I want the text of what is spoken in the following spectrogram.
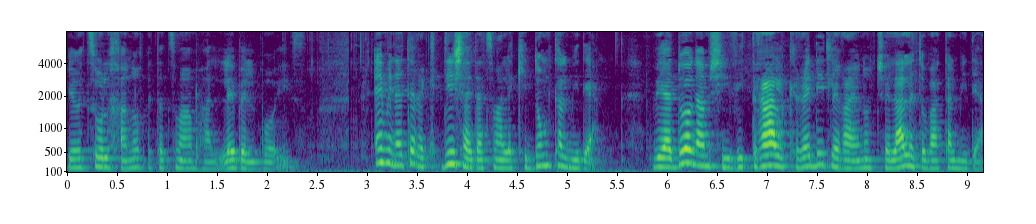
ירצו לכנות את עצמם ה-level boys. אמי נטר הקדישה את עצמה לקידום תלמידיה, וידוע גם שהיא ויתרה על קרדיט לרעיונות שלה לטובת תלמידיה.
